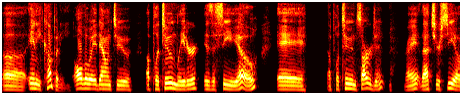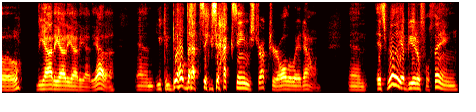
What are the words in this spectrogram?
uh, any company, all the way down to a platoon leader is a CEO, a a platoon sergeant, right? That's your COO, yada yada yada yada yada, and you can build that exact same structure all the way down and it's really a beautiful thing.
